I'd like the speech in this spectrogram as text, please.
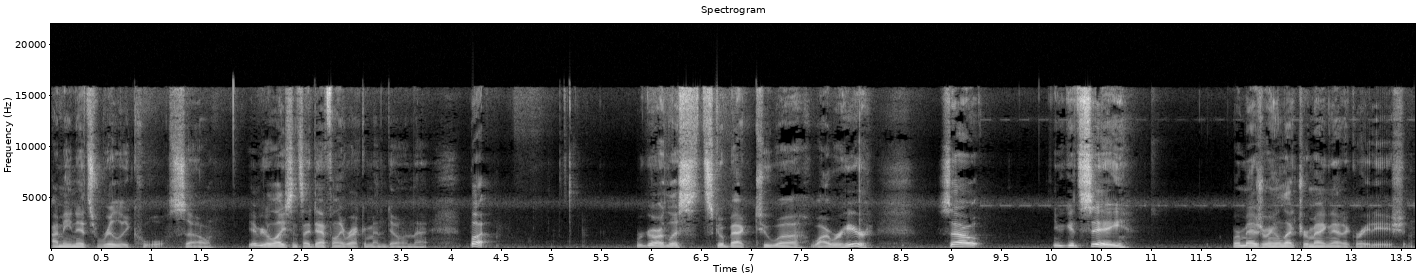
I mean it's really cool. So if you have your license, I definitely recommend doing that. But regardless, let's go back to uh, why we're here. So, you can see we're measuring electromagnetic radiation.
